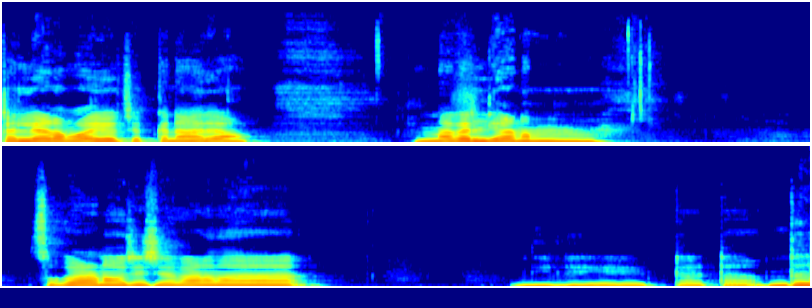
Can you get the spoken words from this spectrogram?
കല്യാണമായോ? ചെക്കൻ ആരാ? എന്നാ കല്യാണം? സുഖമാണോ ചേച്ചിനെ കാണുന്ന എന്ത്?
